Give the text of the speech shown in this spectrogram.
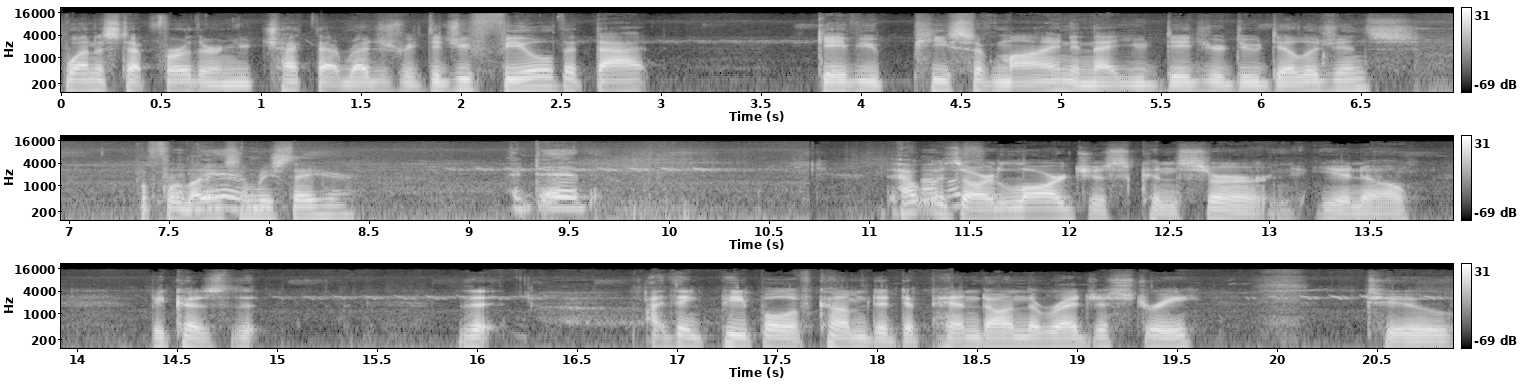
went a step further and you checked that registry. Did you feel that that gave you peace of mind and that you did your due diligence before I letting did. somebody stay here? I did. That was our largest concern, you know, because the, the, I think people have come to depend on the registry to,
